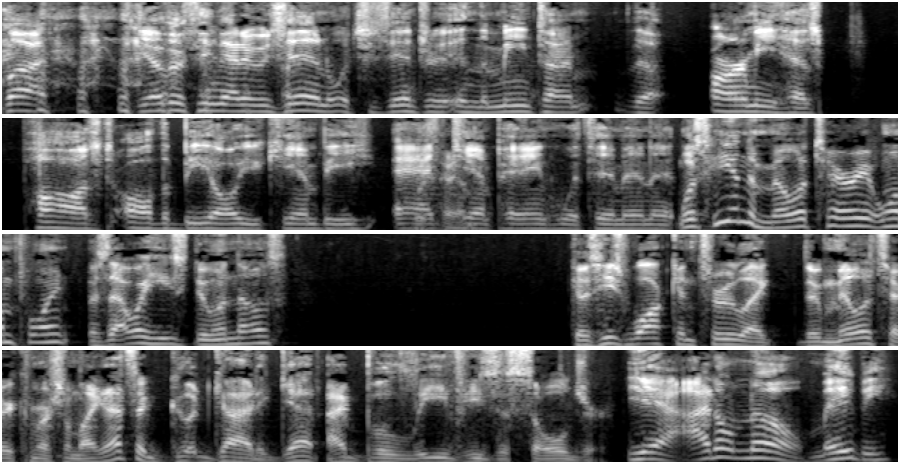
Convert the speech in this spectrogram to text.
But the other thing that he was in, which is interesting, in the meantime, the Army has paused all the Be All You Can Be ad With campaign with him in it. Was he in the military at one point? Is that why he's doing those? Because he's walking through like the military commercial. I'm like, that's a good guy to get. I believe he's a soldier. Yeah, I don't know. Maybe.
